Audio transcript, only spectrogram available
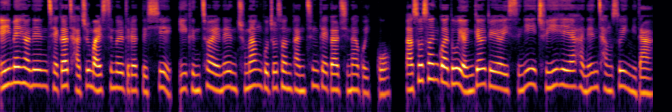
에이메현은 제가 자주 말씀을 드렸듯이 이 근처에는 중앙고조선 단층대가 지나고 있고 나소선과도 연결되어 있으니 주의해야 하는 장소입니다.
